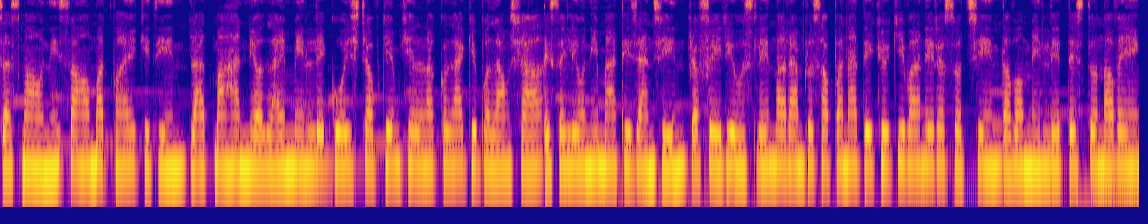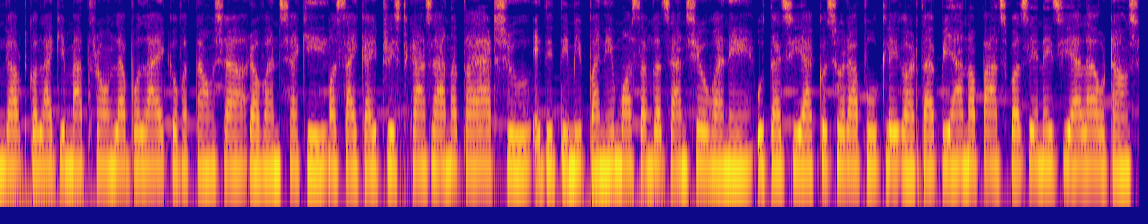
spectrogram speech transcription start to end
जसमा उनी सहमत भएकी थिइन्। रातमा हान्योललाई मेनले गो स्टप गेम खेल्नको लागि बोलाउँछ त्यसैले उनी माथि जान्छन् र फेरि उसले नराम्रो सपना देख्यो कि भनेर सोध्छिन् तब मेनले त्यस्तो नभए ह्याङआउटको लागि मात्र उनलाई बोलाएको बताउँछ। र भन्छ कि म साइकाइट्रिस्ट कहाँ जान तयार छु? यदि तिमी पनि मसँग जान्छौ भने? उता जियाको छोरा भोकले गर्दा बिहान पाँच बजे नै जियालाई उठाउँछ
